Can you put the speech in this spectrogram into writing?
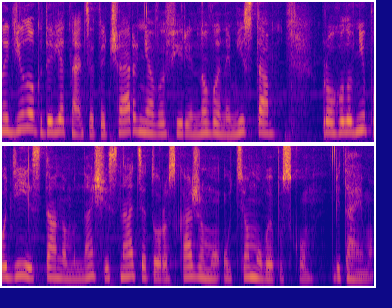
Понеділок, 19 червня, в ефірі Новини міста. Про головні події станом на 16 розкажемо у цьому випуску. Вітаємо.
